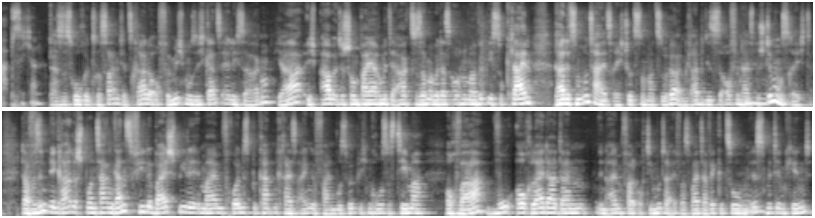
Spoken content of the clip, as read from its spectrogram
absichern. Das ist hochinteressant. Jetzt gerade auch für mich muss ich ganz ehrlich sagen, ja, ich arbeite schon ein paar Jahre mit der ARC zusammen, aber das auch nochmal wirklich so klein, gerade zum Unterhaltsrechtsschutz nochmal zu hören, gerade dieses Aufenthaltsbestimmungsrecht. Mhm. Dafür sind mir gerade spontan ganz viele Beispiele in meinem Freundesbekanntenkreis eingefallen, wo es wirklich ein großes Thema auch war, wo auch leider dann in einem Fall auch die Mutter etwas weiter weggezogen mhm. ist mit dem Kind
